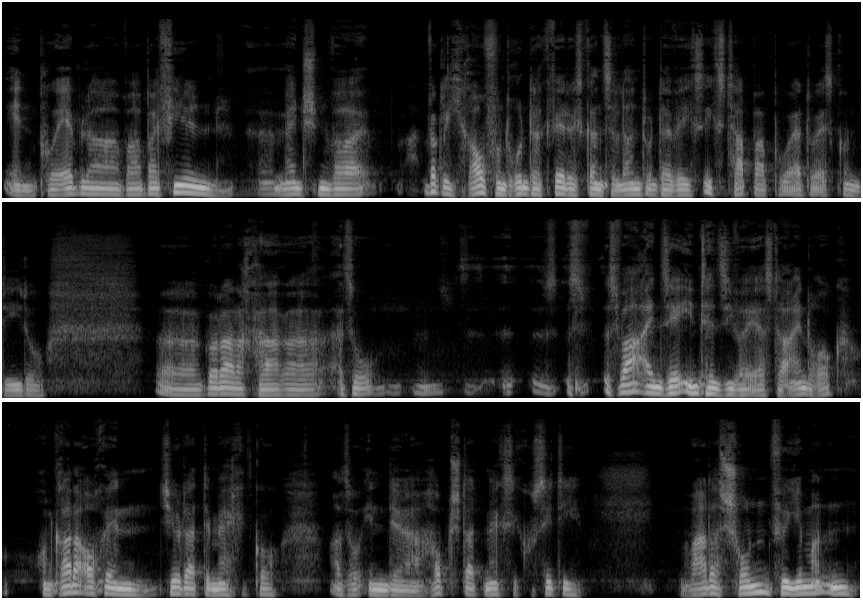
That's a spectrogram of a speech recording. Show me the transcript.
in Puebla, war bei vielen äh, Menschen, war wirklich rauf und runter quer durchs ganze Land unterwegs, Ixtapa, Puerto Escondido, äh, Guadalajara, also es, es war ein sehr intensiver erster Eindruck und gerade auch in Ciudad de Mexico, also in der Hauptstadt Mexico City, war das schon für jemanden,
